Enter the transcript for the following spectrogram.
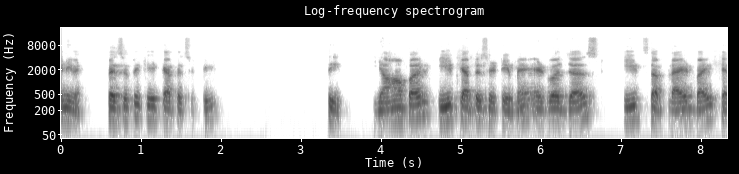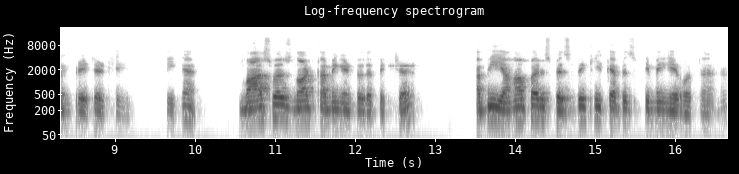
anyway specific heat capacity C यहाँ पर हीट कैपेसिटी में it was just heat supplied by temperature change ठीक है? Mass was not coming into the picture अभी यहाँ पर स्पेसिफिक हीट कैपेसिटी में ये होता है।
